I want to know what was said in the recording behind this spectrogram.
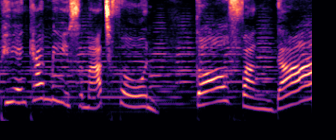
เพียงแค่มีสมาร์ทโฟน ก็ฟังได้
